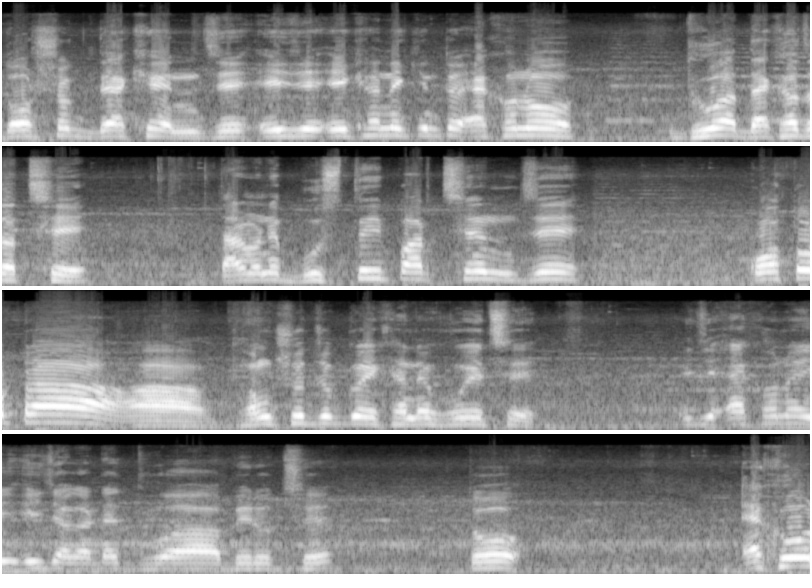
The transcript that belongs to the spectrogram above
দর্শক দেখেন যে এই যে এখানে কিন্তু এখনও ধোঁয়া দেখা যাচ্ছে। তার মানে বুঝতেই পারছেন যে কতটা ধ্বংসযোগ্য এখানে হয়েছে। এই যে এখন এই এই জায়গাটায় ধোঁয়া বেরোচ্ছে। তো এখন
